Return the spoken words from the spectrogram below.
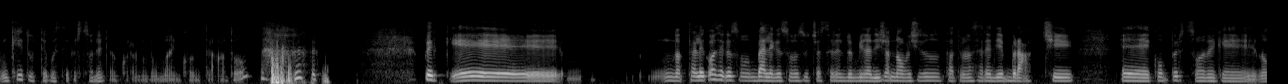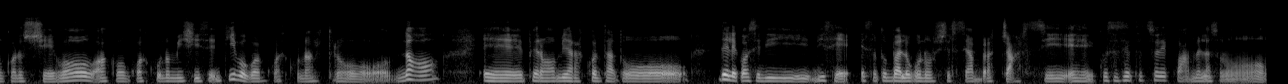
anche tutte queste persone che ancora non ho mai incontrato, perché una- tra le cose che sono belle che sono successe nel 2019 ci sono state una serie di abbracci eh, con persone che non conoscevo, o con qualcuno mi ci sentivo, con qualcun altro no, eh, però mi ha raccontato delle cose di, di sé, è stato bello conoscersi, abbracciarsi e questa sensazione qua me la sono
